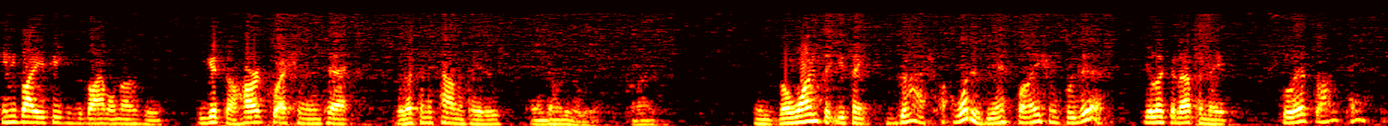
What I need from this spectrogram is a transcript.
anybody who teaches the Bible knows this, you get to a hard question in text, you listen to commentators and you don't deal with it. Right? And the ones that you think, gosh, what is the explanation for this? You look it up and they slip right past it.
